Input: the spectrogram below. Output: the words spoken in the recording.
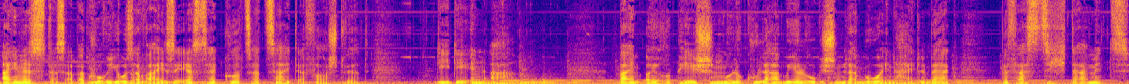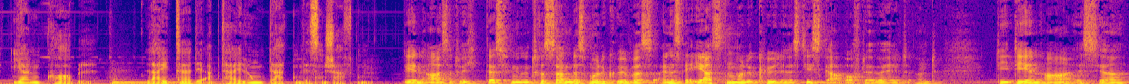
Eines, das aber kurioserweise erst seit kurzer Zeit erforscht wird. Die DNA. Beim Europäischen Molekularbiologischen Labor in Heidelberg befasst sich damit Jan Korbel, Leiter der Abteilung Datenwissenschaften. DNA ist natürlich deswegen ein interessantes Molekül, was eines der ersten Moleküle ist, die es gab auf der Welt. Und die DNA ist ja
